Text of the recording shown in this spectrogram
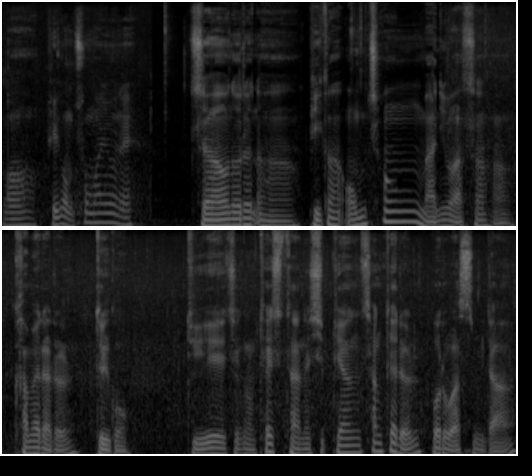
어, 비가 엄청 많이 오네. 자, 오늘은 어, 비가 엄청 많이 와서 어, 카메라를 들고 뒤에 지금 테스트하는 시편 상태를 보러 왔습니다.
